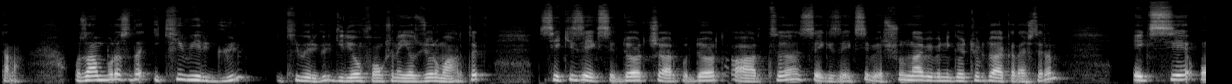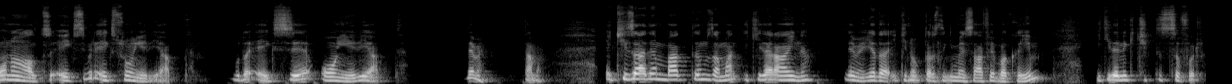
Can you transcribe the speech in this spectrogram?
Tamam. O zaman burası da 2 virgül 2 virgül gidiyorum fonksiyona yazıyorum artık. 8 eksi 4 çarpı 4 artı 8 eksi 1. Şunlar birbirini götürdü arkadaşlarım. Eksi 16 eksi 1 eksi 17 yaptı. Bu da eksi 17 yaptı. Değil mi? Tamam. E ki zaten baktığım zaman ikiler aynı. Değil mi? Ya da iki nokta arasındaki mesafe bakayım. 2'den 2 çıktı 0.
